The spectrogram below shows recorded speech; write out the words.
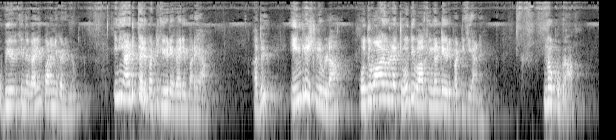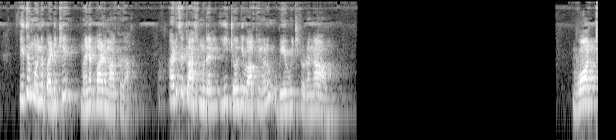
ഉപയോഗിക്കുന്ന കാര്യം പറഞ്ഞു കഴിഞ്ഞു. ഇനി അടുത്തൊരു പട്ടികയുടെ കാര്യം പറയാം. അത് ഇംഗ്ലീഷിലുള്ള പൊതുവായുള്ള ചോദ്യവാക്യങ്ങളുടെ ഒരു പട്ടികയാണ്. നോക്കുക. ഇതും ഒന്ന് പഠിച്ച് മനഃപ്പാടമാക്കുക അടുത്ത ക്ലാസ് മുതൽ ഈ ചോദ്യവാക്യങ്ങളും ഉപയോഗിച്ച് തുടങ്ങാം. What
